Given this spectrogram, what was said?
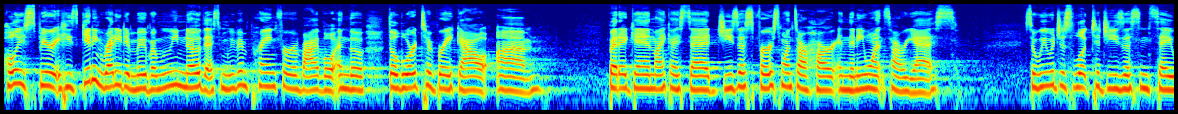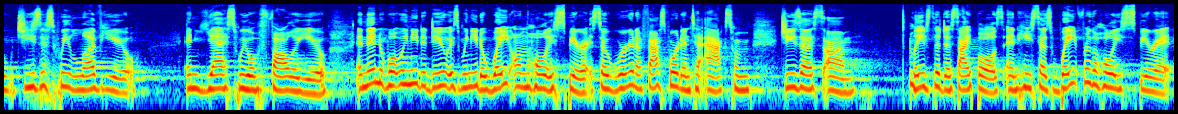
Holy Spirit, He's getting ready to move. I mean, we know this. Mean, we've been praying for revival and the, the Lord to break out. Um, but again, like I said, Jesus first wants our heart and then He wants our yes. So we would just look to Jesus and say, Jesus, we love you. And yes, we will follow you. And then what we need to do is we need to wait on the Holy Spirit. So we're going to fast forward into Acts when Jesus. Um, leaves the disciples and he says, Wait for the Holy Spirit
